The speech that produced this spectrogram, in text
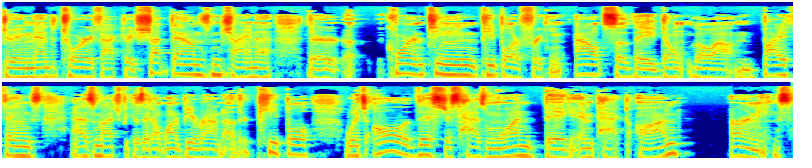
doing mandatory factory shutdowns in China. They're uh, quarantine. People are freaking out. So they don't go out and buy things as much because they don't want to be around other people, which all of this just has one big impact on earnings.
